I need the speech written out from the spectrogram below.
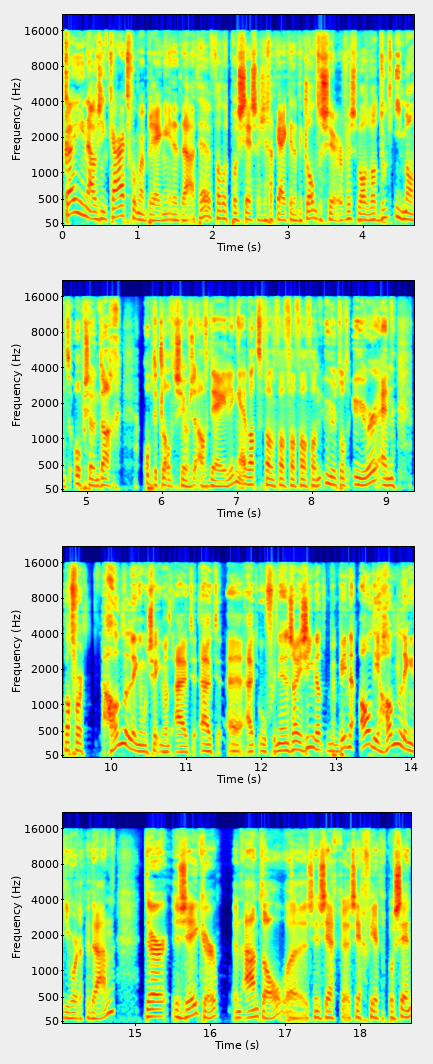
Kan je nou eens in kaart voor me brengen, inderdaad, hè, van het proces als je gaat kijken naar de klantenservice? Wat, wat doet iemand op zo'n dag op de klantenservice afdeling? Hè? Wat van, van, van, van, van uur tot uur? En wat voor handelingen moet zo iemand uit, uit, uh, uitoefenen? En dan zal je zien dat binnen al die handelingen die worden gedaan, er zeker een aantal, zeg, zeg 40%,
